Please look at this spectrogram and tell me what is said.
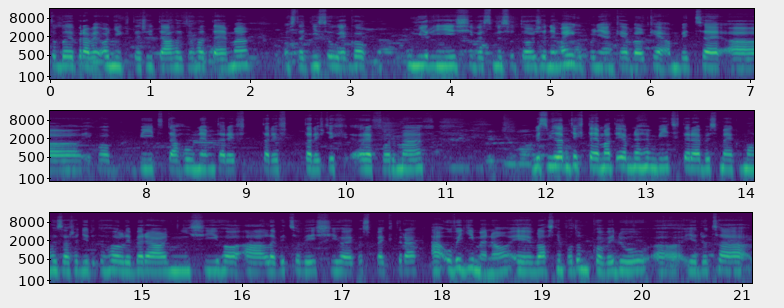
to byly právě oni, kteří táhli tohle téma. Ostatní jsou jako umírněnější ve smyslu toho, že nemají úplně nějaké velké ambice a jako být tahounem tady v, tady, v, tady v těch reformách myslím, že tam těch témat je mnohem víc, které bychom jako mohli zařadit do toho liberálnějšího a levicovějšího jako spektra. A uvidíme, no, i vlastně po tom covidu je docela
